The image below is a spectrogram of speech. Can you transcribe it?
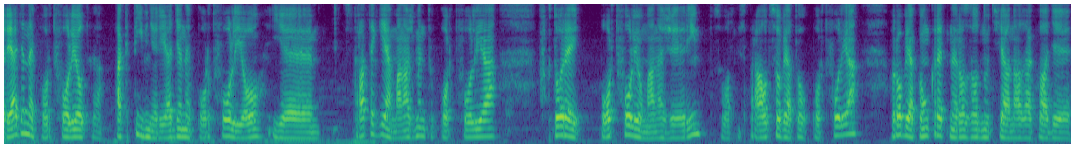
riadené portfólio, teda aktívne riadené portfólio je stratégia manažmentu portfólia, v ktorej portfólio manažéri, sú vlastne správcovia toho portfólia, robia konkrétne rozhodnutia na základe e,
